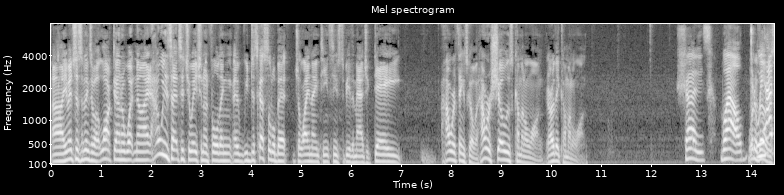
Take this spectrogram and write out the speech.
Uh, you mentioned some things about lockdown and whatnot. How is that situation unfolding? Uh, we discussed a little bit. July 19th seems to be the magic day. How are things going? How are shows coming along? Are they coming along? Shows. Wow. What are we those? had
